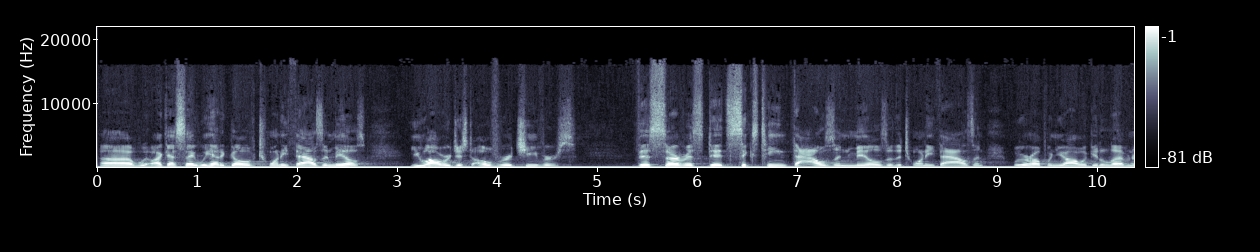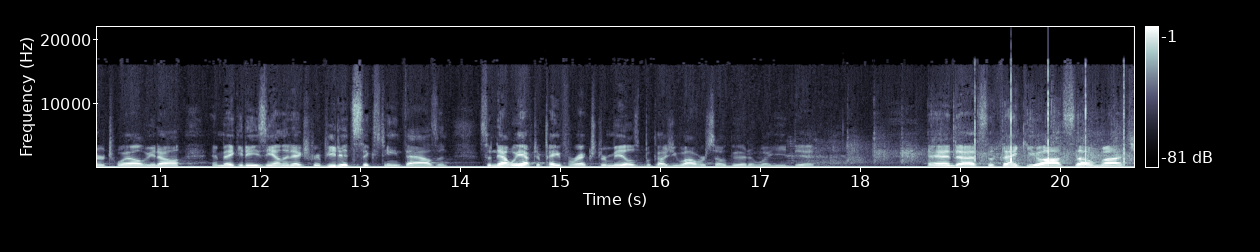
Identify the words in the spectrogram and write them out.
Uh, like I say, we had a goal of 20,000 meals. You all were just overachievers. This service did 16,000 meals of the 20,000. We were hoping y'all would get 11 or 12, you know, and make it easy on the next group. You did 16,000. So now we have to pay for extra meals because you all were so good at what you did. And uh, so thank you all so much.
